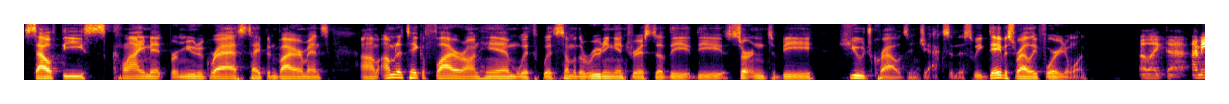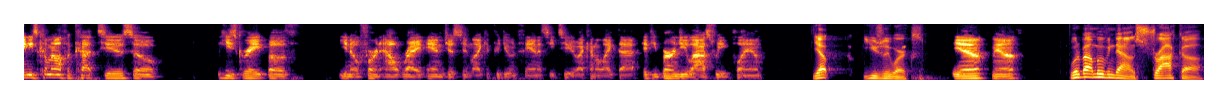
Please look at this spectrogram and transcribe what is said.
southeast climate, Bermuda grass type environments. Um, I'm going to take a flyer on him with with some of the rooting interest of the the certain to be huge crowds in Jackson this week. Davis Riley, 40 to 1. I like that. I mean, he's coming off a cut too, so he's great both, you know, for an outright and just in like if you're doing fantasy too. I kind of like that. If he burned you last week, play him. Yep, usually works. Yeah, yeah. What about moving down? Straka,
